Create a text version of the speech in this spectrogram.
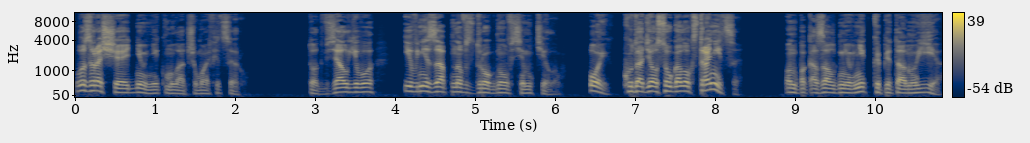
возвращая дневник младшему офицеру. Тот взял его и внезапно вздрогнул всем телом. «Ой, куда делся уголок страницы?» Он показал дневник капитану Е.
